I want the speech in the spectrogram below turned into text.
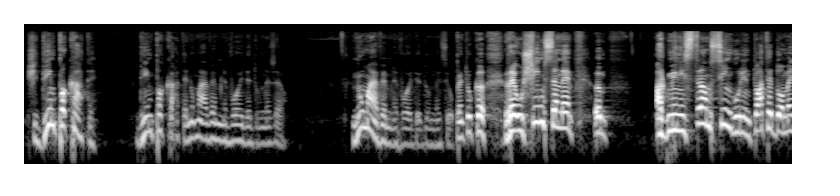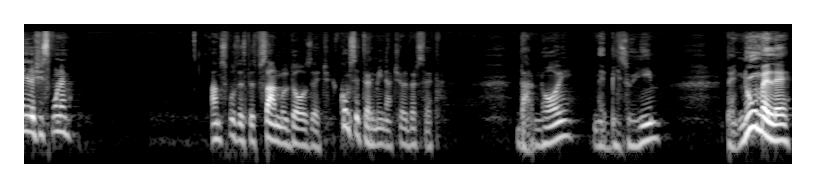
și din păcate, din păcate, nu mai avem nevoie de Dumnezeu. Nu mai avem nevoie de Dumnezeu. Pentru că reușim să ne um, administrăm singuri în toate domeniile și spunem, am spus despre Psalmul 20, cum se termină acel verset? Dar noi ne bizuim pe numele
